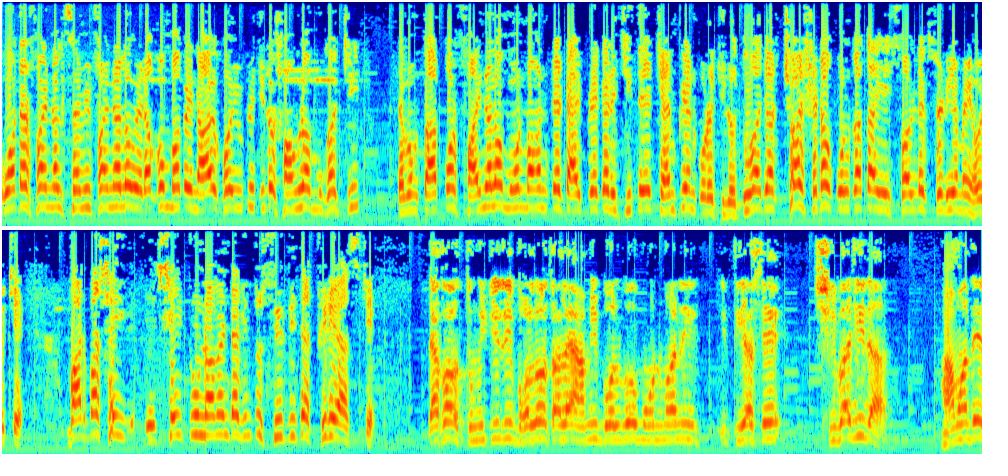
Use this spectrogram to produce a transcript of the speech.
কোয়ার্টার ফাইনাল সেমিফাইনালেও এরকম ভাবে নায়ক হয়ে উঠেছিল সংগ্রাম মুখার্জি এবং তারপর ফাইনালও মোহনবাগানকে টাই ব্রেকারে জিতে চ্যাম্পিয়ন করেছিল। দু হাজার ছয় সেটাও কলকাতায় এই সল্টলেক স্টেডিয়ামে হয়েছে। বারবার সেই সেই টুর্নামেন্টটা কিন্তু স্মৃতিতে ফিরে আসছে। দেখো তুমি যদি বলো তাহলে আমি বলব মোহনবাগানের ইতিহাসে শিবাজিরা আমাদের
